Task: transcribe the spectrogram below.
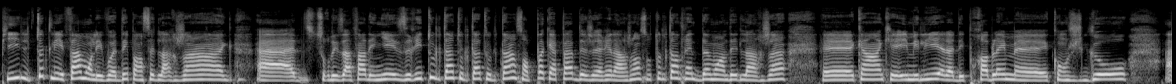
Puis toutes les femmes, on les voit dépenser de l'argent à- sur des affaires, des niaiseries, tout le temps, tout le temps, tout le temps, sont pas capables de gérer l'argent, sont tout le temps en train de demander de l'argent. Euh, quand que Emily, elle a des problèmes euh, conjugaux, elle,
